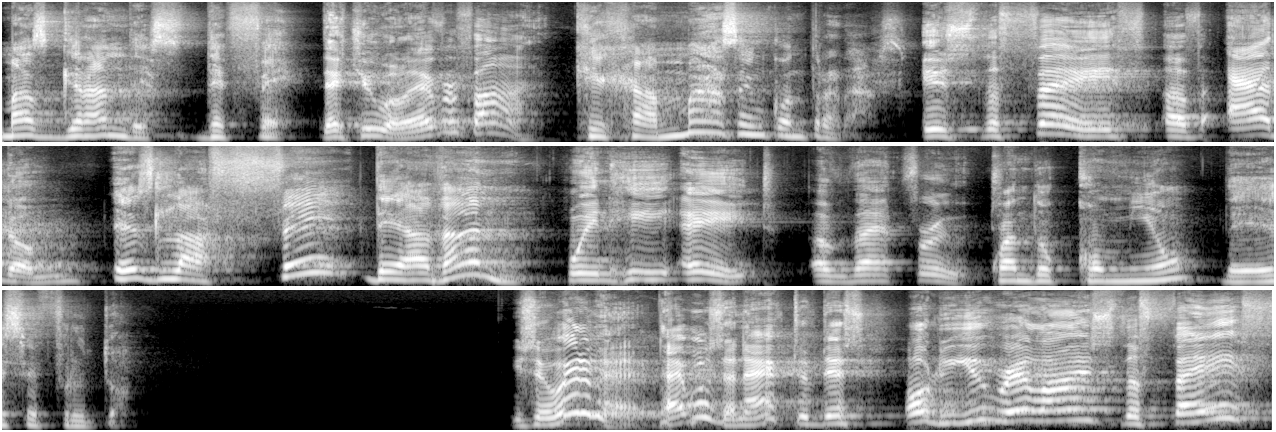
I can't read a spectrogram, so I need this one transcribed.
más grandes de fe that you will ever find que jamás encontrarás. is the faith of Adam Es la fe de Adán when he ate of that fruit. cuando comió de ese fruto. You say, wait a minute, that was an act of dis. Oh, do you realize the faith?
